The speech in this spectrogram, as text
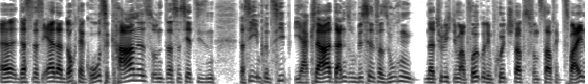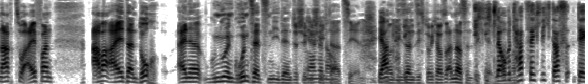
äh, dass, dass er dann doch der große Kahn ist und dass es jetzt diesen, dass sie im Prinzip, ja klar, dann so ein bisschen versuchen, natürlich dem Erfolg und dem Kultstatus von Star Trek 2 nachzueifern, aber halt dann doch eine nur in Grundsätzen identische Ja, Geschichte genau. erzählen. Ja, ne, die dann sich durchaus anders entwickeln. Ich, ich glaube ne? tatsächlich, dass der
